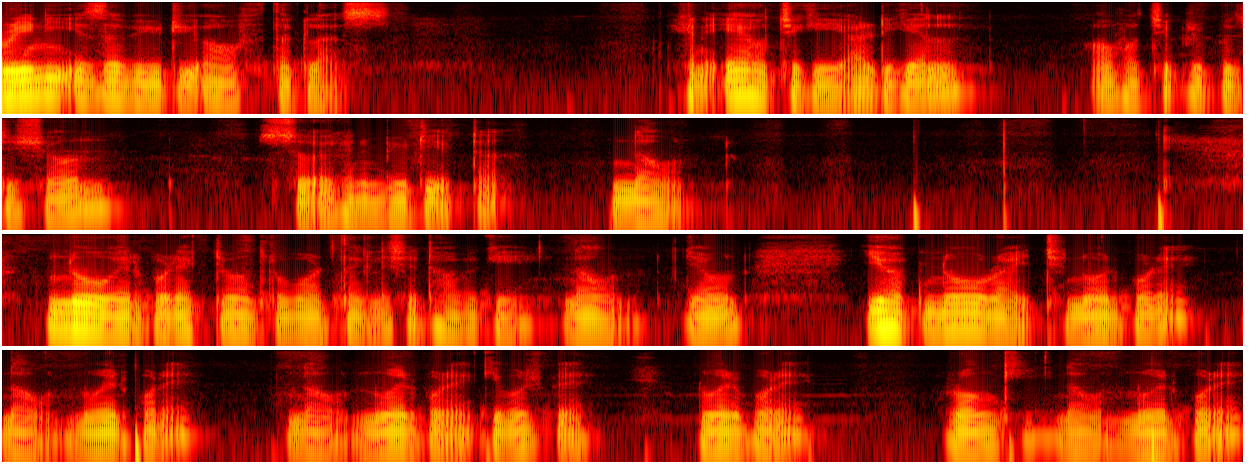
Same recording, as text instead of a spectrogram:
Rini is the beauty of the class এখানে এ হচ্ছে কি? আর্টিকেল অফ হচ্ছে প্রিপোজিশন সো এখানে বিউটি একটা নাউন নো এরপরে একটি মাত্র ওয়ার্ড থাকলে সেটা হবে কি? নাউন যেমন you have no right no এর পরে নাউন নো এর পরে নাউন নো এর পরে কি বসবে? নো এর পরে রং কি? নাউন নো এর পরে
